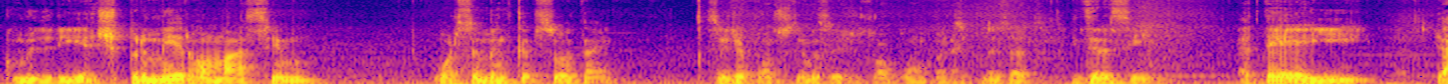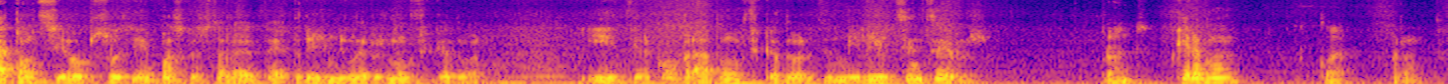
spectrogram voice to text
como eu diria, espremer ao máximo o orçamento que a pessoa tem. Seja para um sistema, seja só para um aparelho. Exato. E dizer assim, até aí, já aconteceu, a pessoa dizia, posso gastar até 3 mil euros num amplificador. E ter comprado um amplificador de 1.800 euros. Pronto. Que era bom. Claro. Pronto.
